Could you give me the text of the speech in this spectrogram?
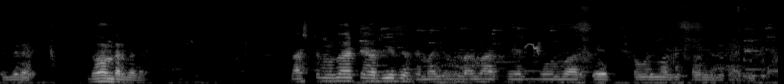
ওই বেড়ায় দোকানদার বেড়ায়। লাস্টে মুজাহের টাকা দিয়ে দিয়েছে। মাইগুলার মার্কেট বোন মার্কেট সবাই মার্কেট সবাই দিয়ে দিয়েছে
